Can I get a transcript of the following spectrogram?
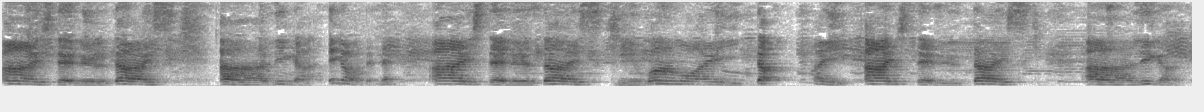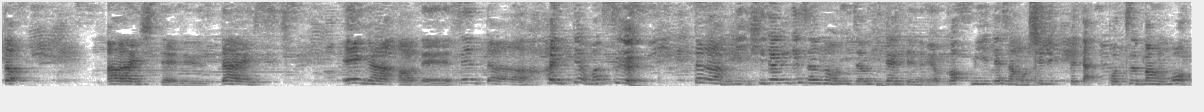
愛してる大好き。ありが笑顔でね。愛してる大好き。ワンモアイトはい愛してる大好き。ありがとう。愛してる大好き。笑顔でセンターはい手をまっす。ぐただ左手さんのお膝を左手の横右手さんお尻ペタ骨盤を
